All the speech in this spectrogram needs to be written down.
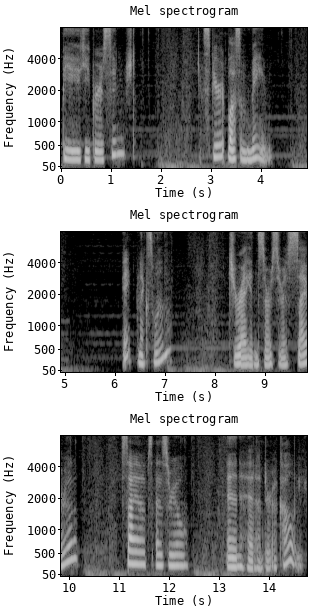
Beekeeper Singed, Spirit Blossom Vayne. Okay, next one. Dragon Sorceress Zyra, Psyops Ezreal, and Headhunter Akali.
